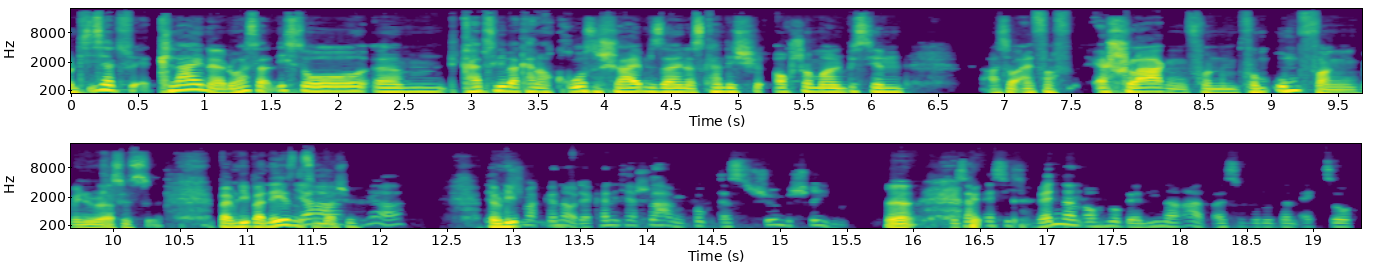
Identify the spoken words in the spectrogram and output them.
Und die ist halt kleiner. Du hast halt nicht so, ähm, Kalbsleber kann auch große Scheiben sein. Das kann dich auch schon mal ein bisschen, also einfach erschlagen von, vom Umfang, wenn du das jetzt, beim Libanesen ja, zum Beispiel. Ja, der Beim Geschmack, genau, der kann ich erschlagen. Guck, das ist schön beschrieben. Ja. Deshalb esse ich, wenn dann auch nur Berliner Art, weißt du, wo du dann echt so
